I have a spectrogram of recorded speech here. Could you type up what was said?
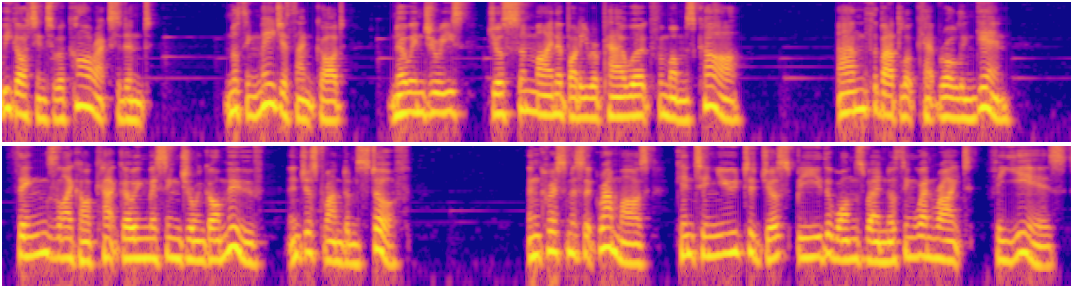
we got into a car accident. Nothing major, thank God. No injuries, just some minor body repair work for Mum's car. And the bad luck kept rolling in. Things like our cat going missing during our move, and just random stuff. And Christmas at Grandma's continued to just be the ones where nothing went right for years.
